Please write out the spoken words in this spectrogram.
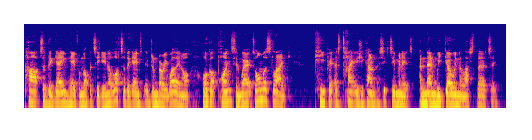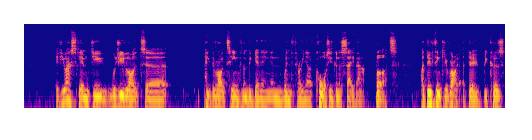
parts of the game here from Lopetegui. In a lot of the games that they've done very well in or, or got points in, where it's almost like keep it as tight as you can for 60 minutes and then we go in the last 30 if you ask him, do you would you like to pick the right team from the beginning and win 3 0? Of course, he's going to say that. But I do think you're right. I do. Because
